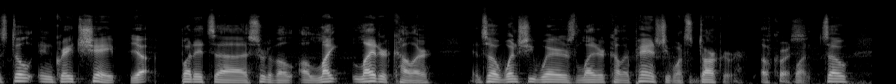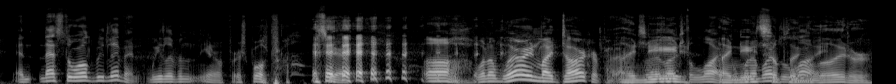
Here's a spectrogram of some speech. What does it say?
still in great shape, Yeah. but it's a sort of a, a light lighter color. And so when she wears lighter color pants, she wants a darker Of course. one. So, and that's the world we live in. We live in you know first world problems here. oh, when I'm wearing my darker pants, I, like the light. I'm wearing the light, lighter.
